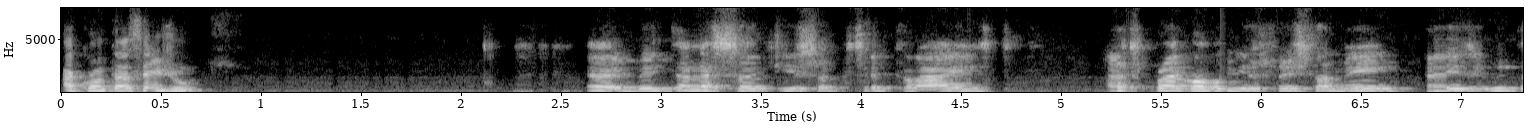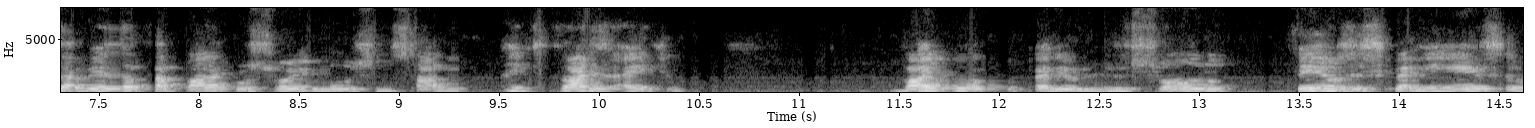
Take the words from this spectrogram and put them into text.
acontecem juntos. É bem interessante isso que você traz. As pré-cognições também, a gente muitas vezes atrapalha com o sonho lúcido, sabe? A gente traz, a gente vai para o período de sono, tem as experiências,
